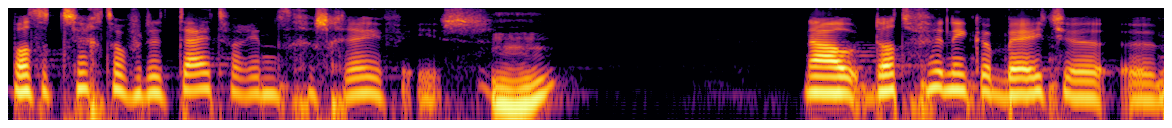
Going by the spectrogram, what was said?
Wat het zegt over de tijd waarin het geschreven is. Mhm. Nou, dat vind ik een beetje een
